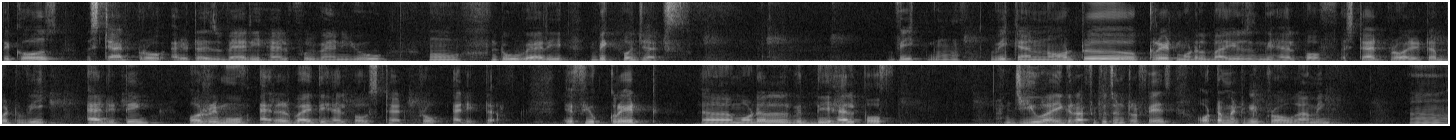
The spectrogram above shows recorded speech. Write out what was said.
Because STAAD Pro editor is very helpful when you uh, do very big projects we um, we cannot uh, create model by using the help of STAAD Pro editor but we editing or remove error by the help of STAAD Pro editor if you create uh, model with the help of GUI graphic user interface automatically programming uh,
